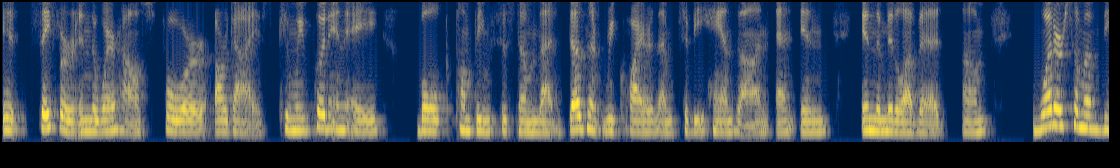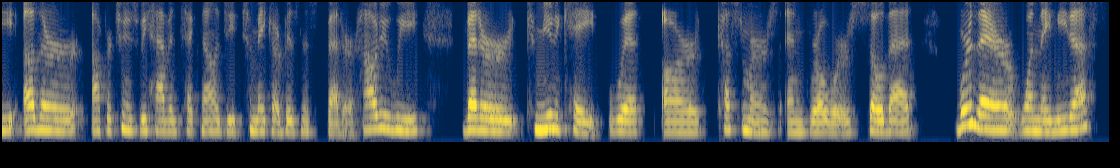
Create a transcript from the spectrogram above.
it safer in the warehouse for our guys? Can we put in a bulk pumping system that doesn't require them to be hands-on and in in the middle of it? Um, what are some of the other opportunities we have in technology to make our business better? How do we better communicate with our customers and growers so that we're there when they need us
